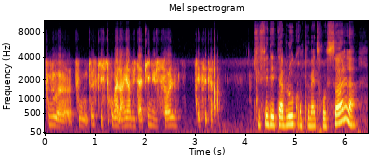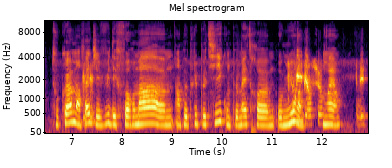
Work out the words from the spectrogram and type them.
tout, euh, tout, tout, ce qui se trouve à l'arrière du tapis, du sol, etc. Tu fais des tableaux qu'on peut mettre au sol tout comme, en fait, mhm. j'ai vu des formats euh, un peu plus petits qu'on peut mettre euh, au mur. Oui, bien sûr. Ouais. Hein. Des,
